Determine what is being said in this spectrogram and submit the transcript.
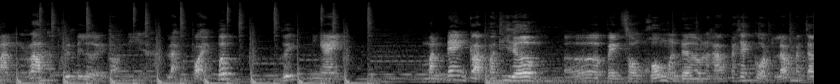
มันราบกับพื้นไปเลยตอนนี้นะครับแล้วปล่อยปุ๊บเฮ้ยนี่ไง มันเด้งกลับมาที่เดิม เออเป็นทรงโค้งเหมือนเดิมนะครับไม่ใช่กดแล้วมันจะ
